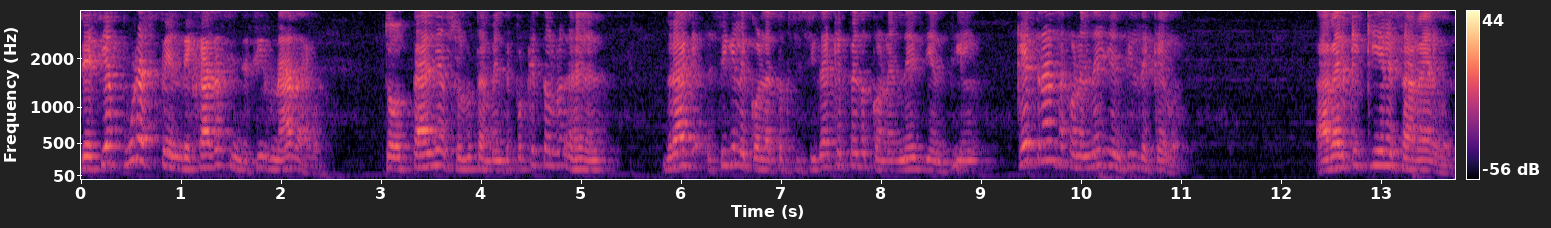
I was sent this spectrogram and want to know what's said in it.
decía puras pendejadas sin decir nada, güey. Total y absolutamente. ¿Por qué todo... Drag, síguele con la toxicidad. ¿Qué pedo con el Nate Gentil? ¿Qué tranza con el Nate Gentil de qué, güey? A ver, ¿qué quieres saber, güey?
